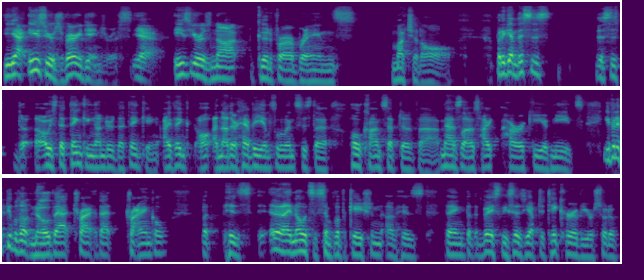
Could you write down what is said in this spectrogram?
Yeah. Easier is very dangerous. Yeah. Easier is not good for our brains much at all. But again, this is this is the, always the thinking under the thinking. I think all, another heavy influence is the whole concept of uh, Maslow's hi- hierarchy of needs. Even if people don't know that tri- that triangle, but his and I know it's a simplification of his thing, but it basically says you have to take care of your sort of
